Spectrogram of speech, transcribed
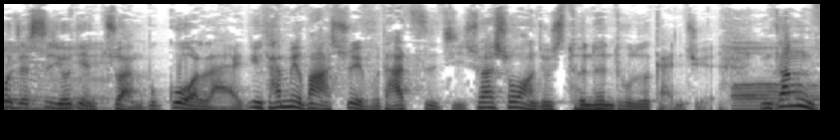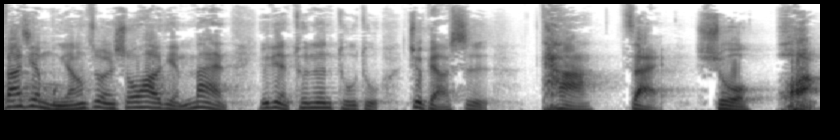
或者是有点转不过来，因为他没有办法说服他自己，所以他说谎就是吞吞吐吐的感觉。你当你发现母羊座人说话有点慢，有点吞吞吐吐，就表示他在说谎。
